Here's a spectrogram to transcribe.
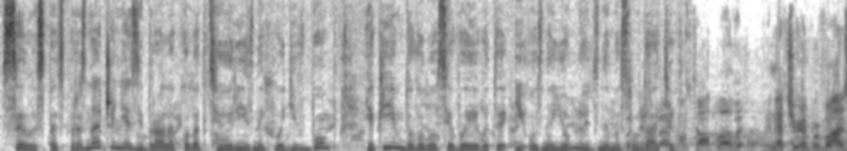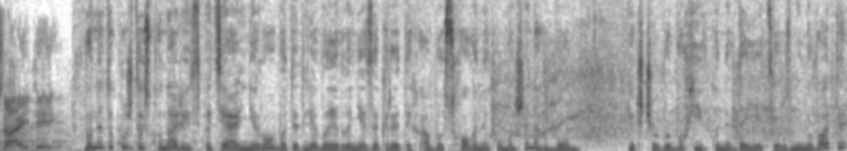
Сили спецпризначення зібрали колекцію різних видів бомб, які їм довелося виявити, і ознайомлюють з ними солдатів. Вони також досконалюють спеціальні роботи для виявлення закритих або схованих у машинах бомб. Якщо вибухівку не вдається розмінувати,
